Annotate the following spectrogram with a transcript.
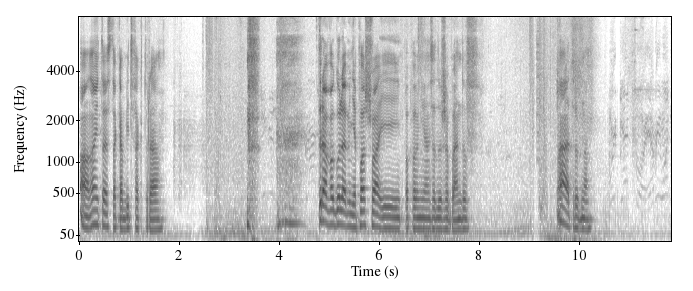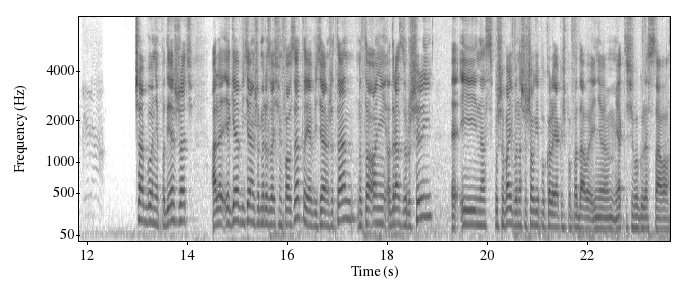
O, no i to jest taka bitwa, która... która w ogóle mi nie poszła i popełniłem za dużo błędów. No ale trudno. Trzeba było nie podjeżdżać, ale jak ja widziałem, że my rozwaliliśmy VZ, to ja widziałem, że ten, no to oni od razu ruszyli i nas spuszowali, bo nasze czołgi po kolei jakoś popadały i nie wiem jak to się w ogóle stało.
